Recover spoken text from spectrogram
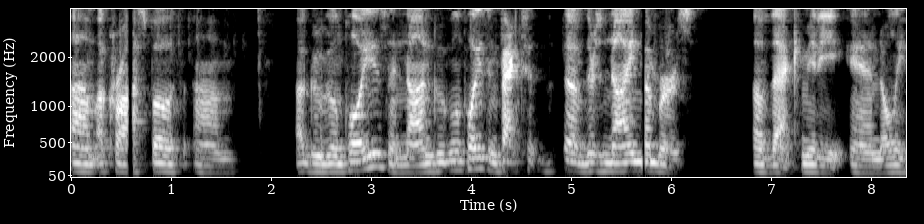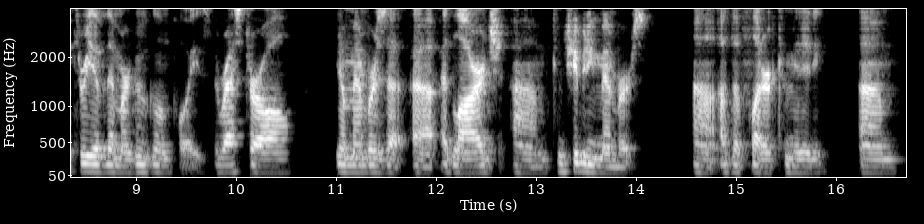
um, across both um, uh, Google employees and non-Google employees. In fact, um, there's nine members of that committee, and only three of them are Google employees. The rest are all you know members uh, uh, at large, um, contributing members uh, of the Flutter community. Um,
